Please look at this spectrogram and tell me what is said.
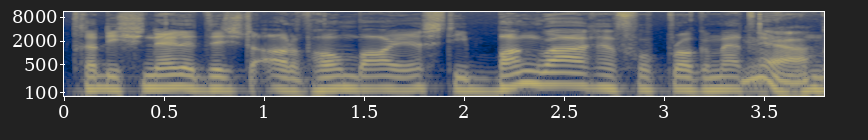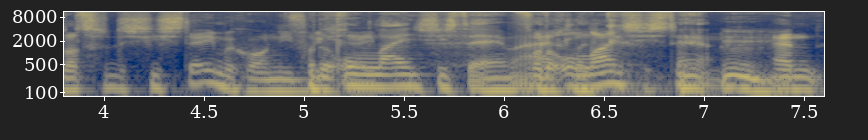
traditionele digital out-of-home buyers die bang waren voor programmatic, ja. omdat ze de systemen gewoon niet voor de begrepen. online systemen voor eigenlijk. de online systemen. Ja. Mm. En,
